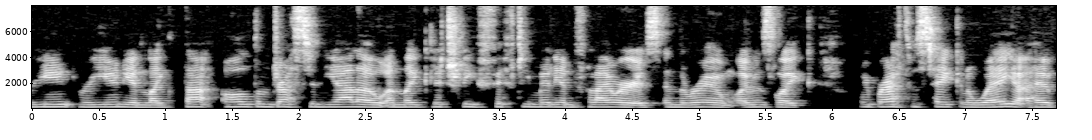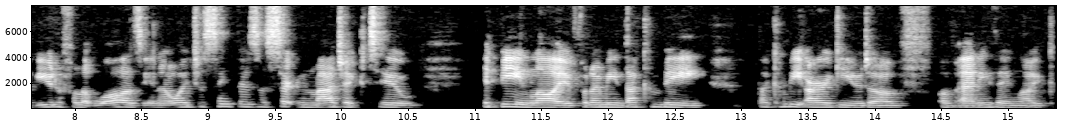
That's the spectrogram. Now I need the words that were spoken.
re- reunion, like that, all of them dressed in yellow and like literally 50 million flowers in the room. I was like, my breath was taken away at how beautiful it was. You know, I just think there's a certain magic to it being live, but I mean that can be that can be argued of of anything. Like,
